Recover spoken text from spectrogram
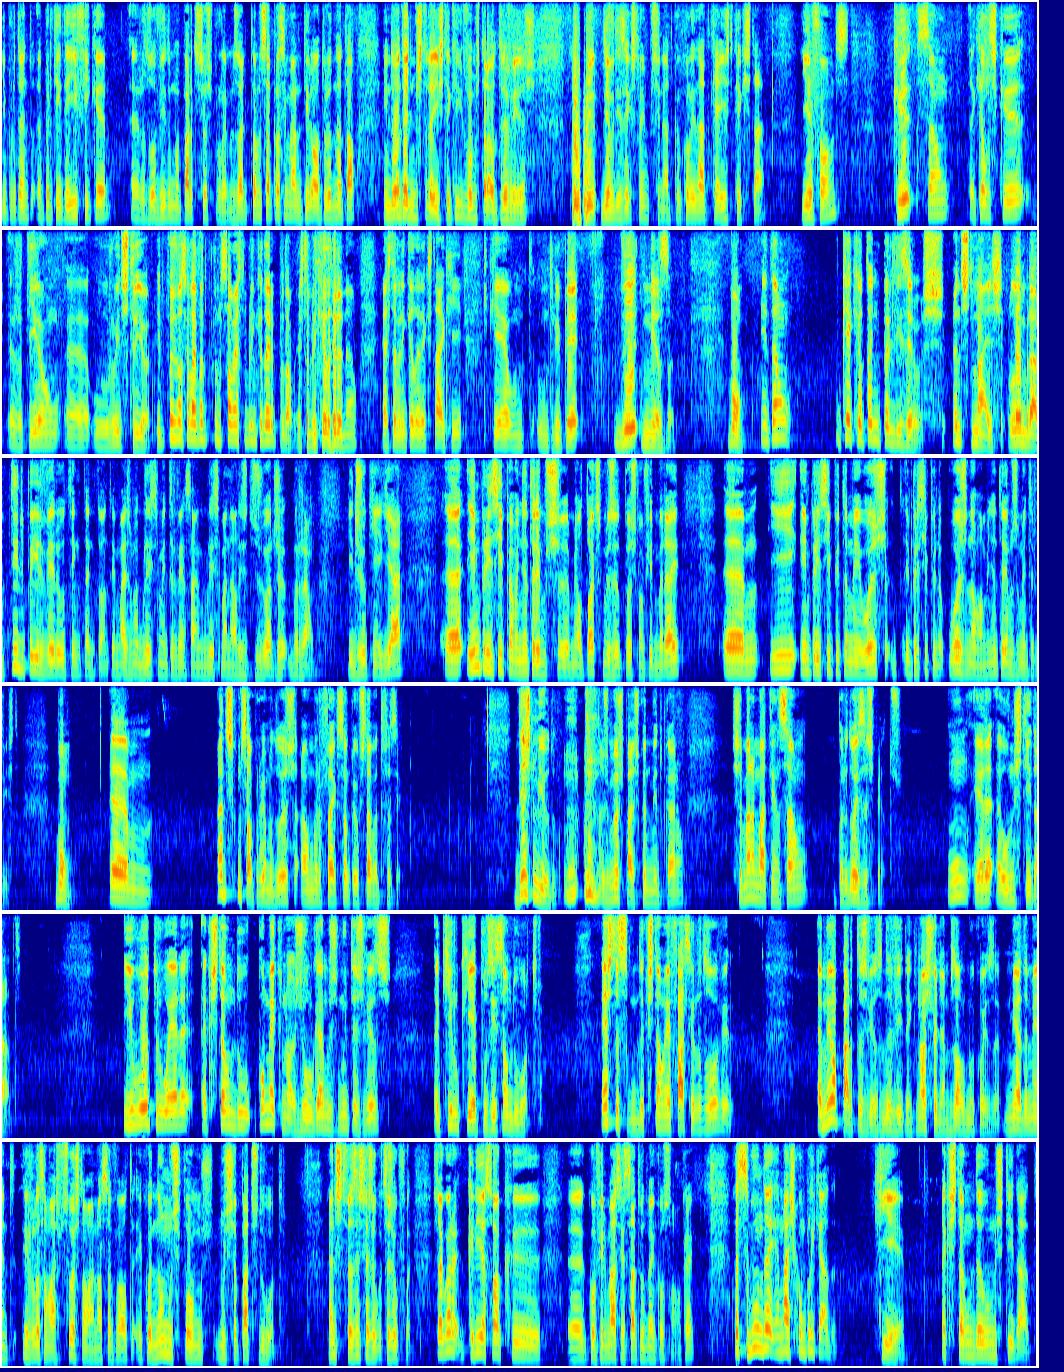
e, portanto, a partir daí fica eh, resolvido uma parte dos seus problemas. Olha, estamos a aproximar um tiro à altura de Natal. Ainda ontem lhe mostrei isto aqui, que vou mostrar outra vez, porque devo dizer que estou impressionado com a qualidade que é isto que aqui está. Earphones, que são aqueles que retiram uh, o ruído exterior. E depois você leva de promoção esta brincadeira, perdão, esta brincadeira não, esta brincadeira que está aqui, que é um, um tripé de mesa. Bom, então o que é que eu tenho para lhe dizer hoje? Antes de mais, lembrar, pedir-lhe para ir ver o Think Tank de ontem, mais uma belíssima intervenção, uma belíssima análise de Jorge Marrão e de Joaquim Aguiar. Uh, em princípio, amanhã teremos uh, Mel Talks, mas eu depois confirmarei. Um, e em princípio também hoje, em princípio não, hoje não, amanhã teremos uma entrevista. Bom, um, antes de começar o programa de hoje, há uma reflexão que eu gostava de fazer. Desde miúdo, os meus pais, quando me educaram, chamaram-me a atenção para dois aspectos. Um era a honestidade. E o outro era a questão do como é que nós julgamos muitas vezes aquilo que é a posição do outro. Esta segunda questão é fácil de resolver. A maior parte das vezes na vida em que nós falhamos alguma coisa, nomeadamente em relação às pessoas que estão à nossa volta, é quando não nos pomos nos sapatos do outro. Antes de fazer seja, seja o que for. Já agora, queria só que uh, confirmassem se está tudo bem com o som, ok? A segunda é mais complicada, que é a questão da honestidade.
